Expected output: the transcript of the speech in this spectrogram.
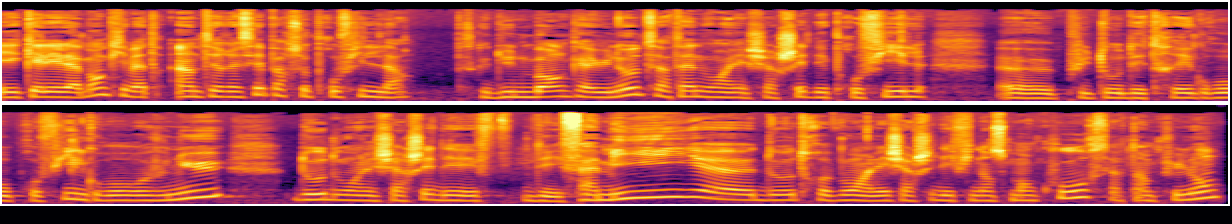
et quelle est la banque qui va être intéressée par ce profil-là? Parce que d'une banque à une autre, certaines vont aller chercher des profils, euh, plutôt des très gros profils, gros revenus, d'autres vont aller chercher des, des familles, euh, d'autres vont aller chercher des financements courts, certains plus longs.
